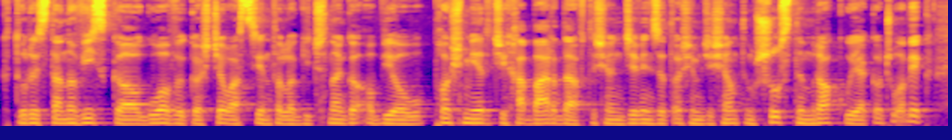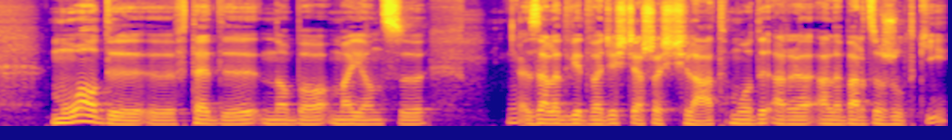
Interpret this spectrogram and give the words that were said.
który stanowisko głowy kościoła scjentologicznego objął po śmierci Habarda w 1986 roku jako człowiek młody e, wtedy, no bo mający zaledwie 26 lat, młody, ale, ale, bardzo rzutki.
